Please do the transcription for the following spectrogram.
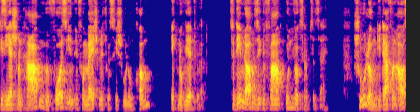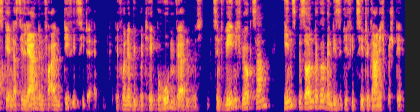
die sie ja schon haben, bevor sie in Information Literacy Schulung kommen, ignoriert wird. Zudem laufen sie Gefahr, unwirksam zu sein. Schulungen, die davon ausgehen, dass die Lernenden vor allem Defizite hätten, die von der Bibliothek behoben werden müssten, sind wenig wirksam, insbesondere wenn diese Defizite gar nicht bestehen.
